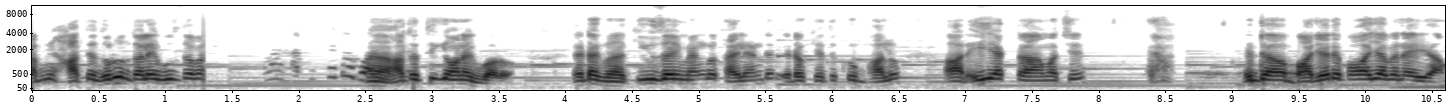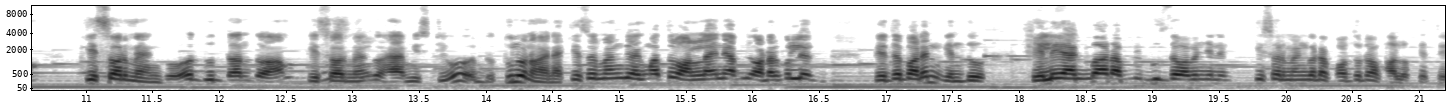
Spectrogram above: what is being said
আপনি হাতে ধরুন তাহলে বুঝতে পারবেন হ্যাঁ হাতের থেকে অনেক বড়। এটা কিউজাই ম্যাঙ্গো থাইল্যান্ডের এটাও খেতে খুব ভালো। আর এই একটা আম আছে এটা বাজারে পাওয়া যাবে না এই আম কেশর ম্যাঙ্গো দুর্দান্ত আম কেশর ম্যাঙ্গো হ্যাঁ মিষ্টিও তুলনা হয় না। কেশর ম্যাঙ্গো একমাত্র অনলাইনে আপনি অর্ডার করলে পেতে পারেন কিন্তু খেলে একবার আপনি বুঝতে পারবেন যে কেশর ম্যাঙ্গোটা কতটা ভালো খেতে।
